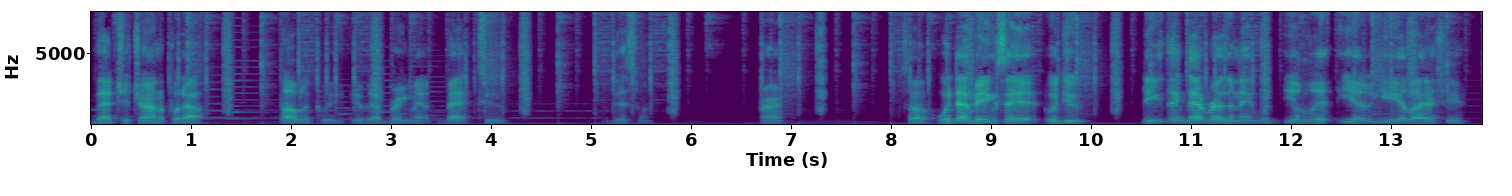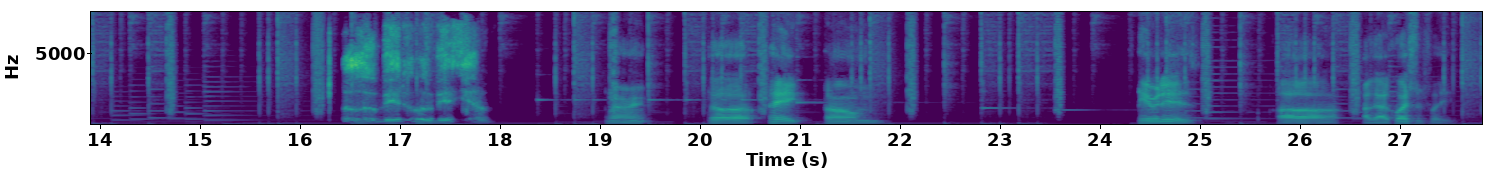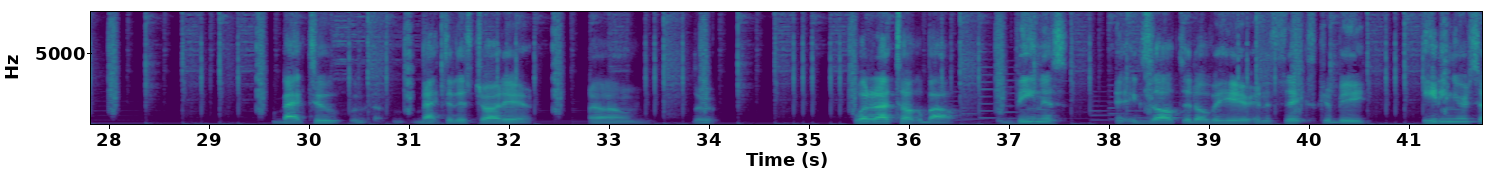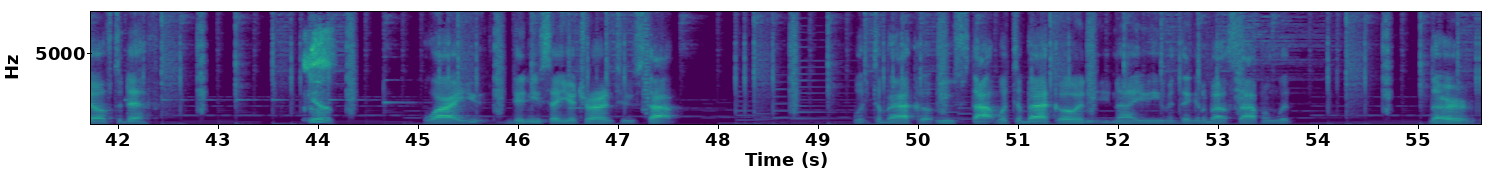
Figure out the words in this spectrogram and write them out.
that you're trying to put out publicly if I bring that back to this one. All right. So with that being said, would you do you think that resonate with your your year last year? A little bit, a little bit, yeah. All right. Uh hey, um here it is. Uh I got a question for you. Back to back to this chart here. Um the, what did I talk about? Venus exalted over here in the six could be eating yourself to death. Yeah. Why are you didn't you say you're trying to stop with tobacco? You stop with tobacco and now you even thinking about stopping with the herb?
